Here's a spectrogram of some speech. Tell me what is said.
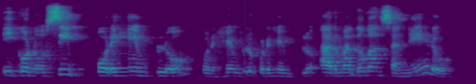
y conocí, por ejemplo, por ejemplo, por ejemplo, a Armando Manzanero,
